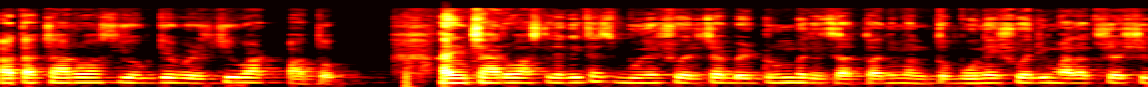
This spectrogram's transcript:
आता चार वाज योग्य वेळची वाट पाहतो. आणि चार वाज लगेचच भुवनेश्वरीच्या बेडरूममध्ये जातो आणि म्हणतो भुवनेश्वरी मला तुझ्याशी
